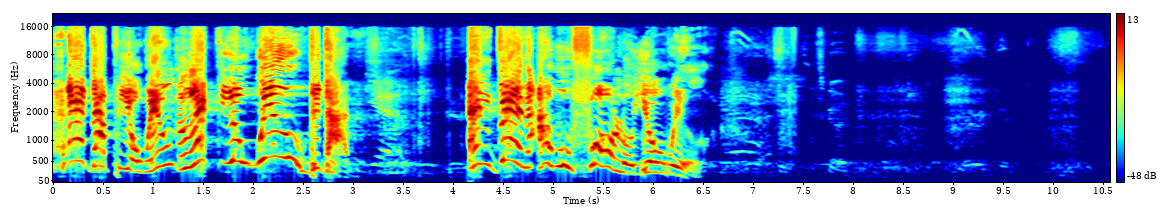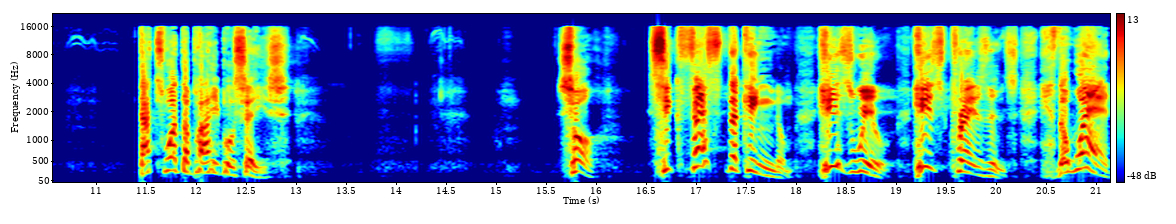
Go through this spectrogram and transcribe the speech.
add up your will, let your will be done. And then I will follow your will. That's what the Bible says. So, seek first the kingdom, His will, His presence, the Word.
